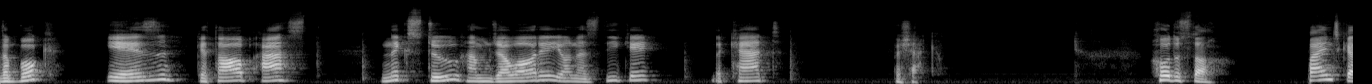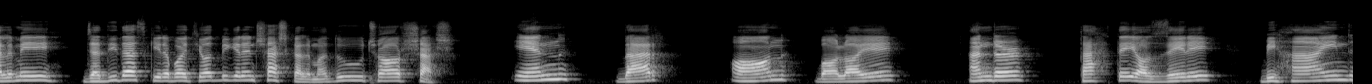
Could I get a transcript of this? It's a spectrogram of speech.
The book is کتاب است. Next to همجوار یا نزدیک. The cat پشک خود دوستا پنج کلمه جدید است که را باید یاد بگیرین شش کلمه. دو چهار شش. in در آن بالای under تحت یا زیر behind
